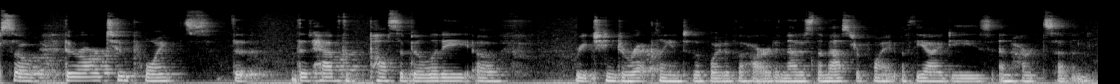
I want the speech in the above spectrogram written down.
So there are two points that that have the possibility of reaching directly into the void of the heart, and that is the master point of the IDs and Heart 7.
